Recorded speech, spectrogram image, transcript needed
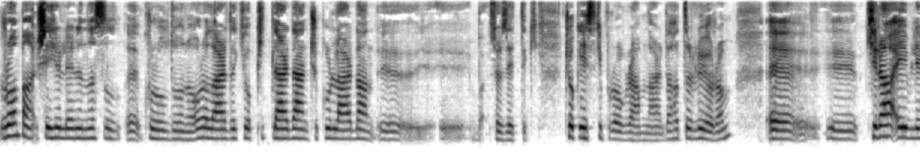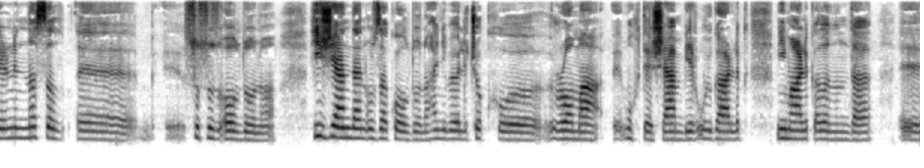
Roma şehirlerinin nasıl e, kurulduğunu, oralardaki o pitlerden, çukurlardan e, e, söz ettik. Çok eski programlarda hatırlıyorum. E, e, kira evlerinin nasıl e, e, susuz olduğunu, hijyenden uzak olduğunu hani böyle çok e, Roma e, muhteşem bir uygarlık mimarlık alanında e,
